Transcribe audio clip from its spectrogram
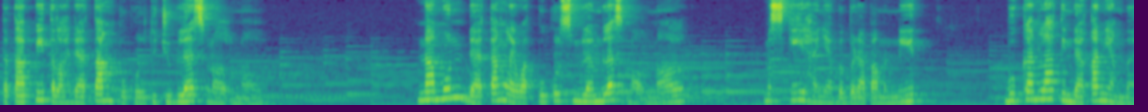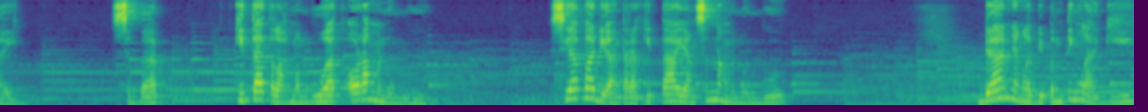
tetapi telah datang pukul 17.00 namun datang lewat pukul 19.00 meski hanya beberapa menit bukanlah tindakan yang baik. Sebab kita telah membuat orang menunggu. Siapa di antara kita yang senang menunggu? Dan yang lebih penting lagi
